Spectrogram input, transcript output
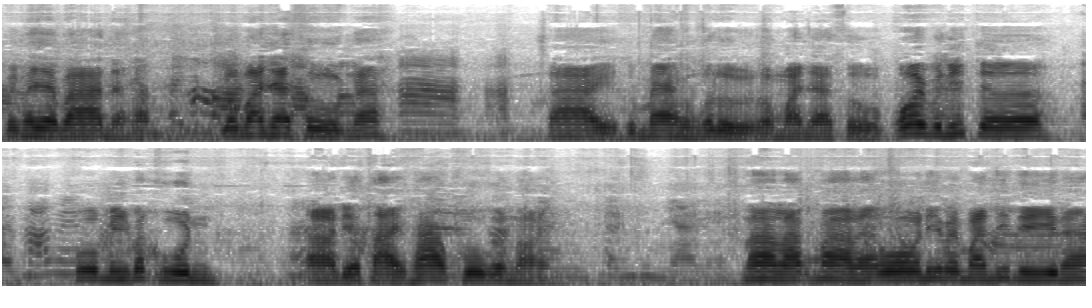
เป็นพยาบาลนะครับ โรงพยาบาลยาสูบนะอ่าใช่คุณแม่ผมก็อยู่โรงพยาบาลยาสูบ โอ้ยวันนี้เจอถ่ายภาพไหมผู้มีพระคุณ อ่า เดี๋ยวถ่ายภาพคู่กันหน่อยเชิญคุณยายเลย น่ารักมากนะโอ้วันนี้เป็นวันที่ดีนะ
